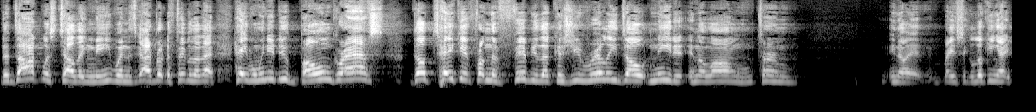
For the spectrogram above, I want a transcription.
The doc was telling me when this guy broke the fibula that, hey, when we need to do bone grafts, they'll take it from the fibula because you really don't need it in the long term, you know, basically looking at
